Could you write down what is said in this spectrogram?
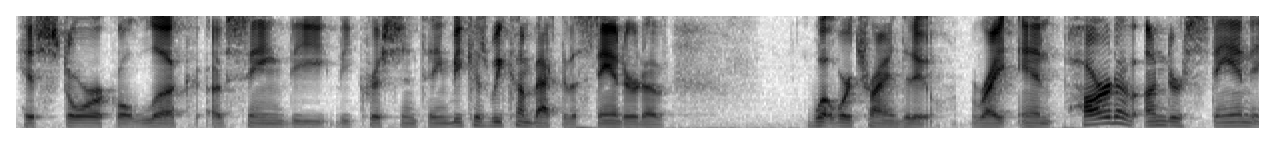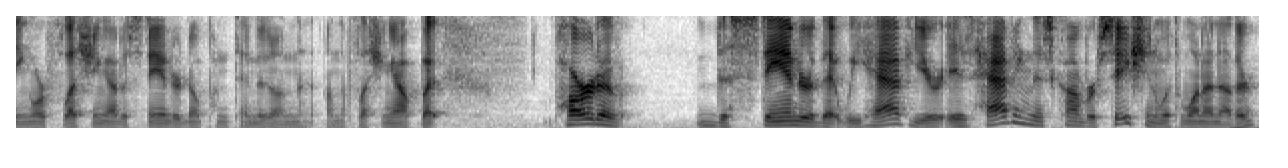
historical look of seeing the the Christian thing because we come back to the standard of what we're trying to do, right? And part of understanding or fleshing out a standard, no pun intended on the, on the fleshing out, but part of the standard that we have here is having this conversation with one another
